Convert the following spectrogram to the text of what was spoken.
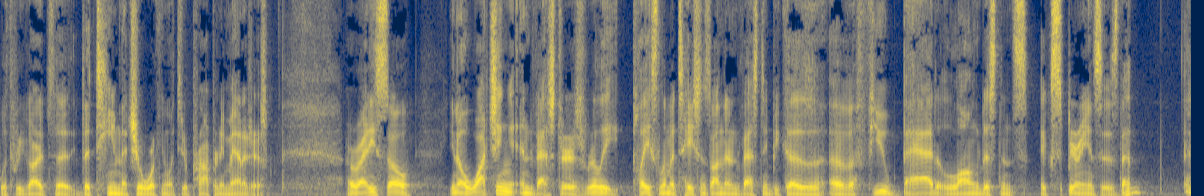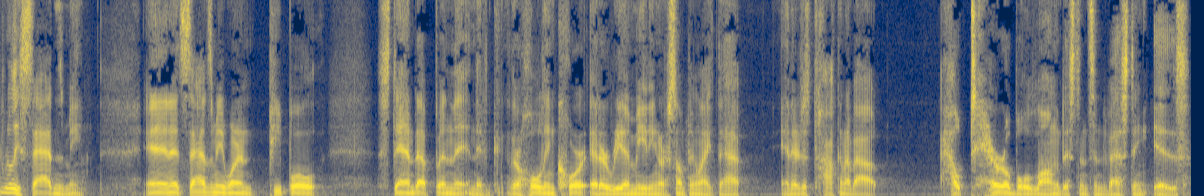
with regard to the team that you're working with, your property managers. Alrighty. So, you know, watching investors really place limitations on their investing because of a few bad long distance experiences, that, that really saddens me. And it saddens me when people stand up and, they, are holding court at a REIA meeting or something like that. And they're just talking about how terrible long distance investing is.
